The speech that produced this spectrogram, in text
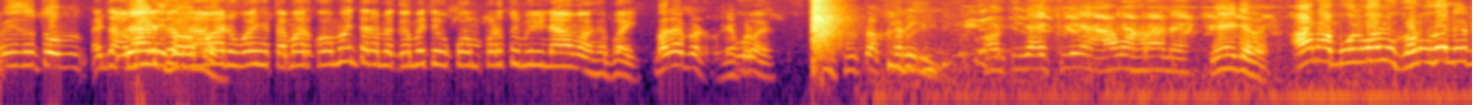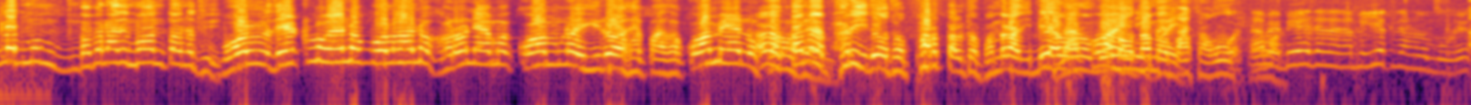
બીજું તો અમારે તો નાવાનું હોય છે તમારે કોમ હોય ને તમે ગમે તેવું કોમ પડતું મિલી ના આવે છે ભાઈ. બરાબર. એટલે પણ ઓય. તું તો ખરી. શાંતિ રાખ લે આવા હારાને. લઈ જવે આના બોલવાનું ઘણું છે ને એટલે હું બબનાથી માનતો નથી. બોલ જેટલું એનું બોલવાનું ઘણો ને એમાં કોમ નો હીરો છે પાછો. કોમે એનું હવે તમે ફરી દો તો ફરતલ તો ભમરાજી બે વાળો બોલો તમે પાછા હોય. તમે બે જણા તમે એક જણો હું એક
